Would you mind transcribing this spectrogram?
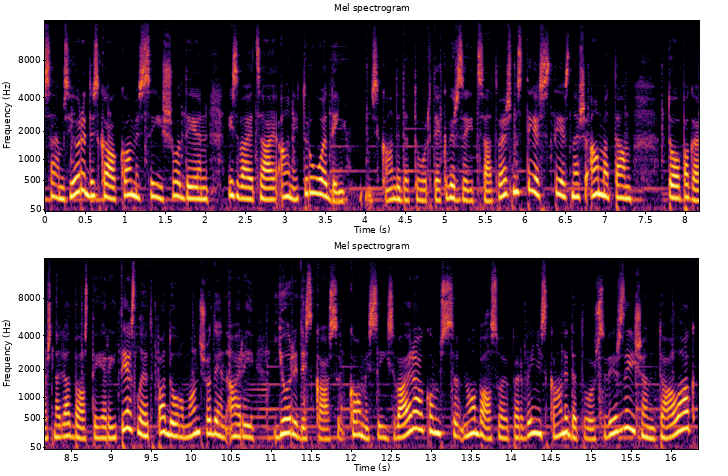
Saimnes juridiskā komisija šodien izvaicāja Anitu Rodiņu. Viņas kandidatūra tiek virzīta satversmes tiesas tiesneša amatam. To pagājušajā nedēļā atbalstīja arī Tieslietu padoma, un šodien arī juridiskās komisijas vairākums nobalsoja par viņas kandidatūras virzīšanu tālāk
